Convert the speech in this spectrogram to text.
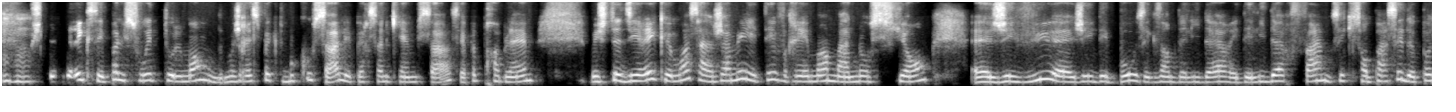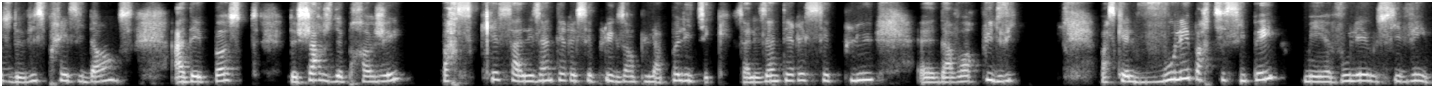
Mm-hmm. Je te dirais que c'est pas le souhait de tout le monde. Moi, je respecte beaucoup ça, les personnes qui aiment ça, c'est pas de problème. Mais je te dirais que moi, ça a jamais été vraiment ma notion. Euh, j'ai vu, euh, j'ai eu des beaux exemples de leaders et des leaders femmes, tu sais, qui sont passés de postes de vice-présidence à des postes de charge de projet parce que ça les intéressait plus, exemple, la politique, ça les intéressait plus euh, d'avoir plus de vie, parce qu'elles voulaient participer, mais elles voulaient aussi vivre.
